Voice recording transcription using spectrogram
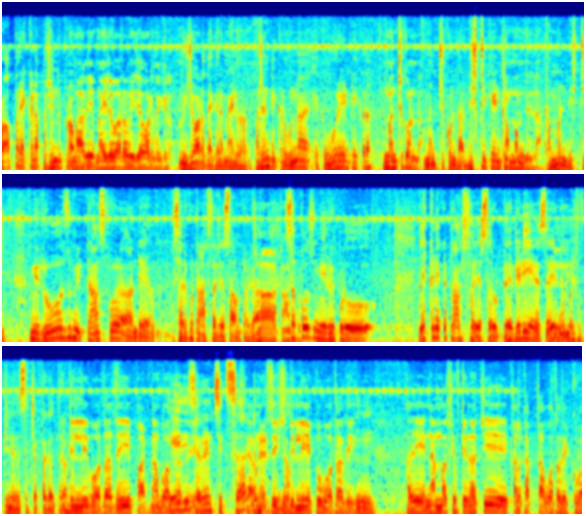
ప్రాపర్ ఎక్కడ? Present proper? మాది మైలవరం విజయవాడ దగ్గర. విజయవాడ దగ్గర మైలవరం. ప్రజెంట్ ఇక్కడ ఉన్న ఊరేంటి ఇక్కడ? మంచుకొండ. మంచుకుంట డిస్టిక్ ఏంటి? ఖమ్మం జిల్లా. ఖమ్మం డిస్టిక్. మీరు రోజు మీరు ట్రాన్స్ఫర్ అంటే సరుకు ట్రాన్స్ఫర్ చేస్తూ ఉంటారు కదా. సపోజ్ మీరు ఇప్పుడు ఎక్కడెక్కడ ట్రాన్స్ఫర్ చేస్తారు? రెడీ అయినా సరే నెంబర్ ఫిఫ్టీన్ అయినా సరే చెప్పగలుగుతారా? ఢిల్లీ పోతుంది పాట్నా ఏది? పోతుంది seven eight six seven eight six Delhi ఎక్కువ పోతుంది. అది నెంబర్ ఫిఫ్టీన్ వచ్చి కలకత్తా పోతుంది ఎక్కువ.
